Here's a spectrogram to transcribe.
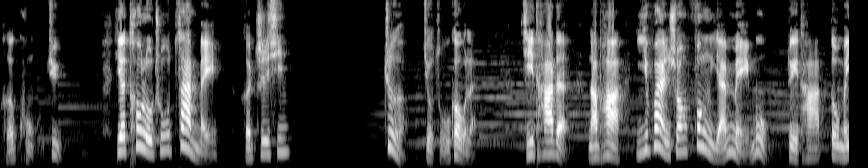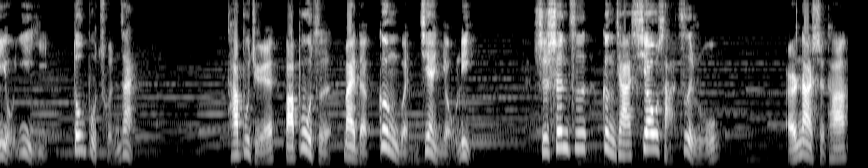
和恐惧，也透露出赞美和知心。这就足够了，其他的哪怕一万双凤眼美目，对他都没有意义，都不存在。他不觉把步子迈得更稳健有力，使身姿更加潇洒自如，而那使他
